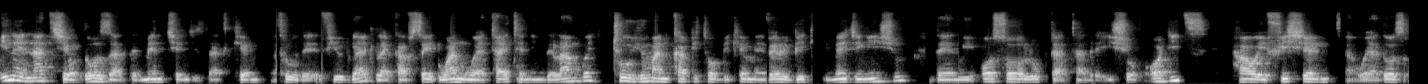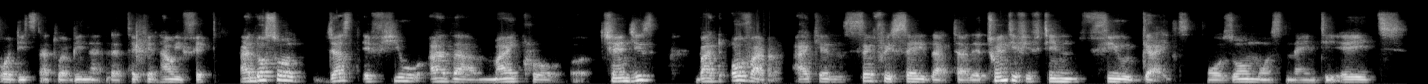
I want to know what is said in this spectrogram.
In a nutshell, those are the main changes that came through the field guide. Like I've said, one, we're tightening the language. Two, human capital became a very big emerging issue. Then we also looked at uh, the issue of audits. How efficient uh, were those audits that were being undertaken? How effective? And also just a few other micro uh, changes but overall, I can safely say that uh, the 2015 field guide was almost 98,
